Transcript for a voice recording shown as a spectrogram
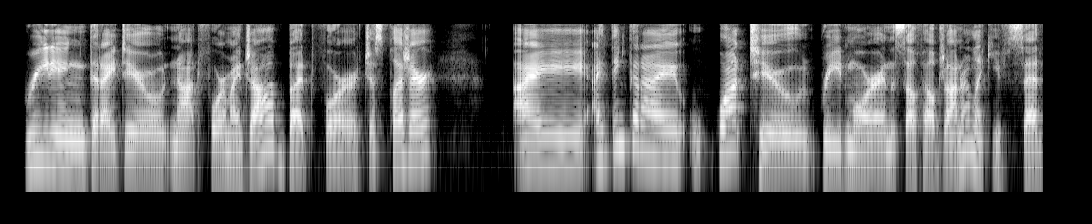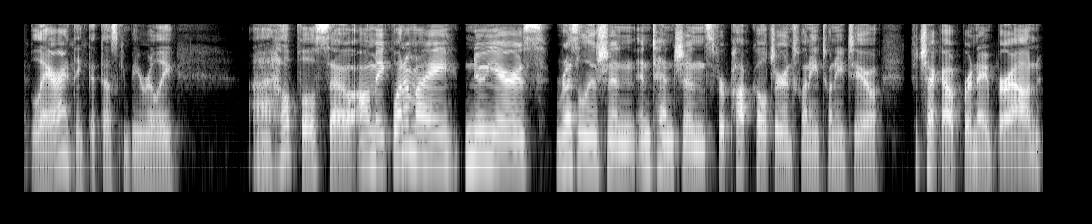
reading that I do, not for my job, but for just pleasure, I I think that I want to read more in the self-help genre, like you've said, Blair. I think that those can be really uh, helpful. So I'll make one of my New Year's resolution intentions for pop culture in 2022 to check out Brene Brown.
